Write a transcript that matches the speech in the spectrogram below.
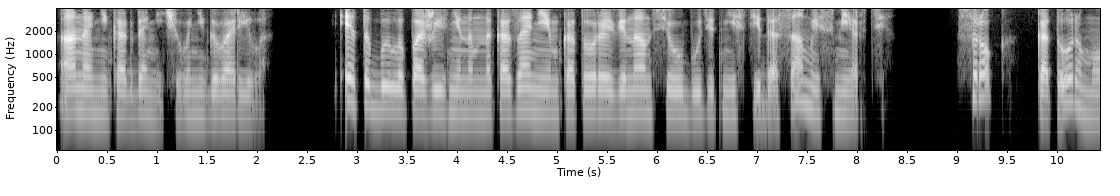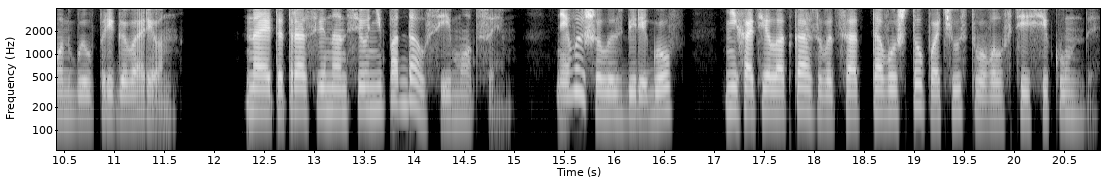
Она никогда ничего не говорила. Это было пожизненным наказанием, которое Винансио будет нести до самой смерти. Срок, к которому он был приговорен. На этот раз Винансио не поддался эмоциям, не вышел из берегов, не хотел отказываться от того, что почувствовал в те секунды.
